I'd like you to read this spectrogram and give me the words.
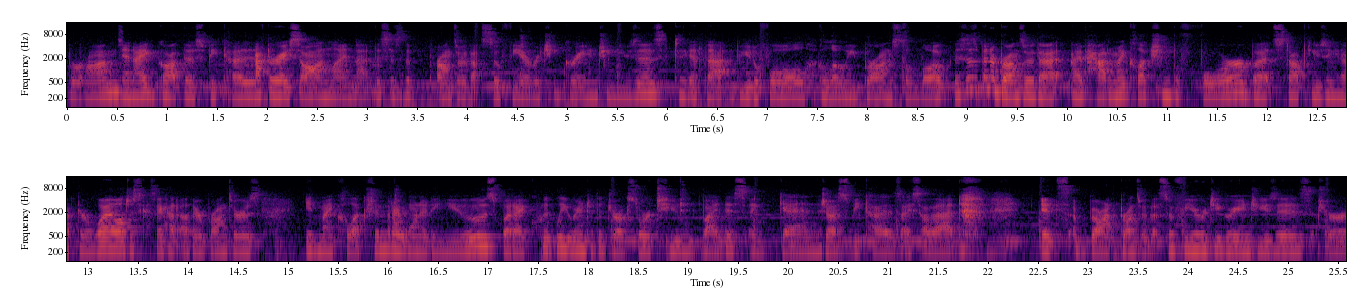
Bronze and I got this because after I saw online that this is the bronzer that Sofia Richie Grainge uses to get that beautiful glowy bronzed look. This has been a bronzer that I've had in my collection before but stopped using it after a while just because I had other bronzers in my collection that I wanted to use, but I quickly ran to the drugstore to buy this again just because I saw that it's a bronzer that Sofia Richie Grainge uses. I'm sure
